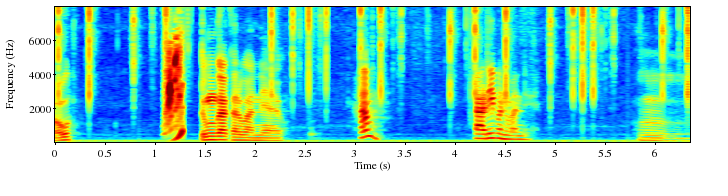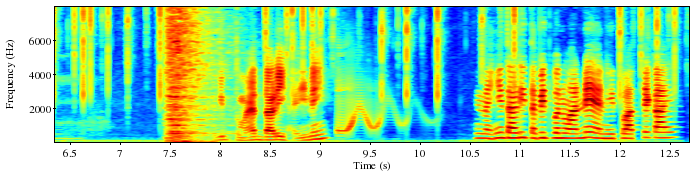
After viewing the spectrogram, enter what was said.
और तुम क्या करवाने हो? हम दाढ़ी बनवाने। हम्म लेकिन तुम्हारी दाढ़ी है ही नहीं। नहीं दाढ़ी तभी तो बनवाने हैं, नहीं तो आते का है?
